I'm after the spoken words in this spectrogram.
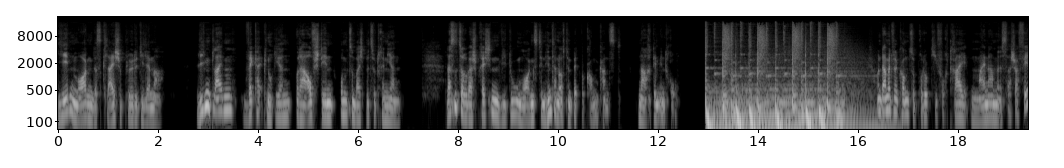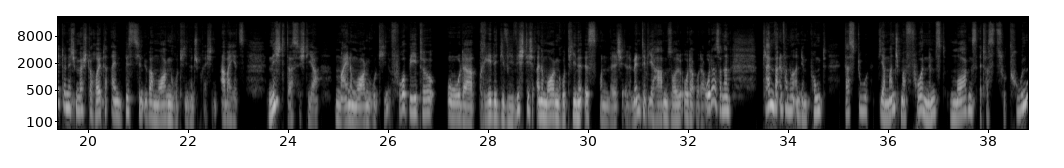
Jeden Morgen das gleiche blöde Dilemma. Liegen bleiben, Wecker ignorieren oder aufstehen, um zum Beispiel zu trainieren. Lass uns darüber sprechen, wie du morgens den Hintern aus dem Bett bekommen kannst. Nach dem Intro. Und damit willkommen zu Produktiv hoch 3. Mein Name ist Sascha Feth und ich möchte heute ein bisschen über Morgenroutinen sprechen. Aber jetzt nicht, dass ich dir meine Morgenroutine vorbete oder predige, wie wichtig eine Morgenroutine ist und welche Elemente die haben soll oder oder oder, sondern bleiben wir einfach nur an dem Punkt, dass du dir manchmal vornimmst, morgens etwas zu tun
